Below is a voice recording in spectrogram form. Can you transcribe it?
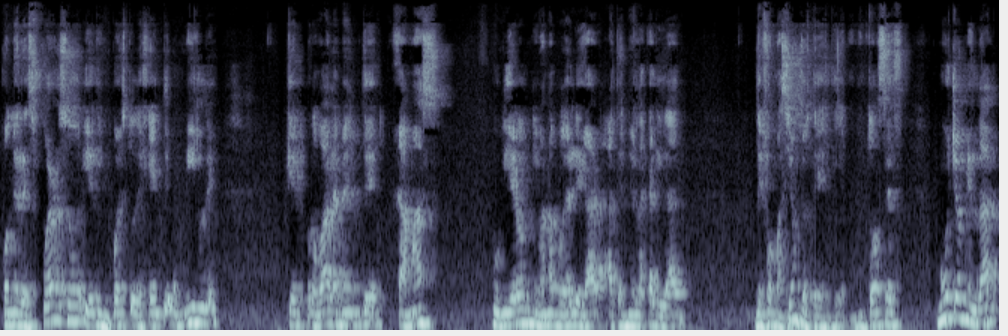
con el esfuerzo y el impuesto de gente humilde que probablemente jamás pudieron ni van a poder llegar a tener la calidad de formación que ustedes tienen. Entonces, mucha humildad,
